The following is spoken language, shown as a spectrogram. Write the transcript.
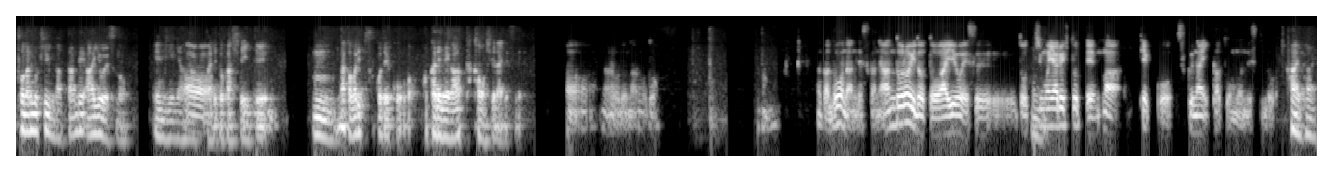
隣のチームだったんで、iOS のエンジニアだったりとかしていて、うん、なんか割とそこでこう、分かれ目があったかもしれないですね。ああ、なるほど、なるほど。なんかどうなんですかね。Android と iOS、どっちもやる人って、うん、まあ、結構少ないかと思うんですけど、はいはいはい。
